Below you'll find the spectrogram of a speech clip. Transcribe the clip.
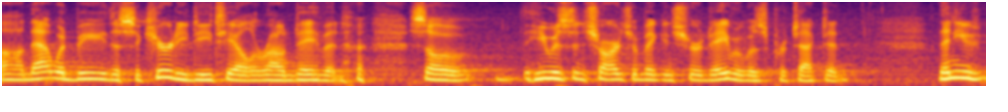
uh, that would be the security detail around David. so he was in charge of making sure David was protected. Then you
